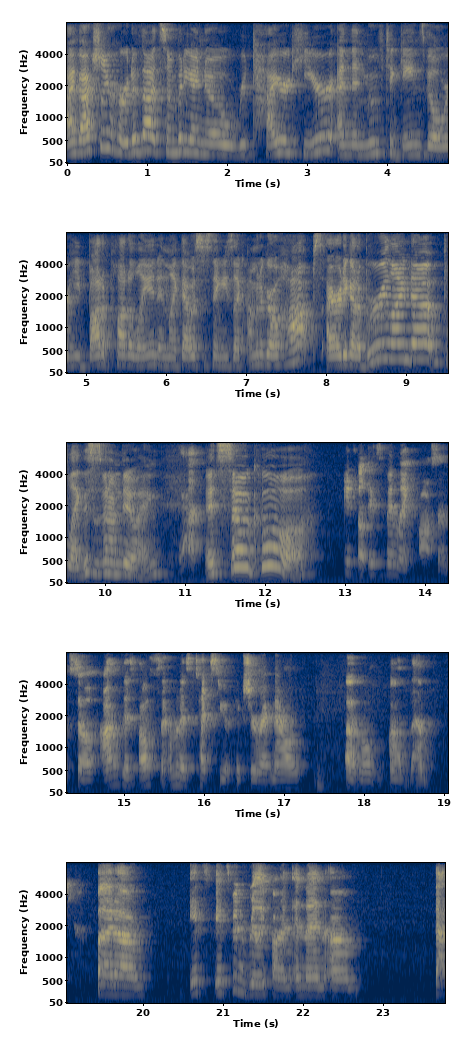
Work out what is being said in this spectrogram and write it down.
I've actually heard of that. Somebody I know retired here and then moved to Gainesville where he bought a plot of land and like that was his thing. He's like, I'm gonna grow hops. I already got a brewery lined up. Like this is what I'm doing. Yeah, It's so cool. it, it's been like awesome. So I'll just, I'll, I'm gonna text you a picture right now of them, of them. But um, it's it's been really fun. And then um, that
